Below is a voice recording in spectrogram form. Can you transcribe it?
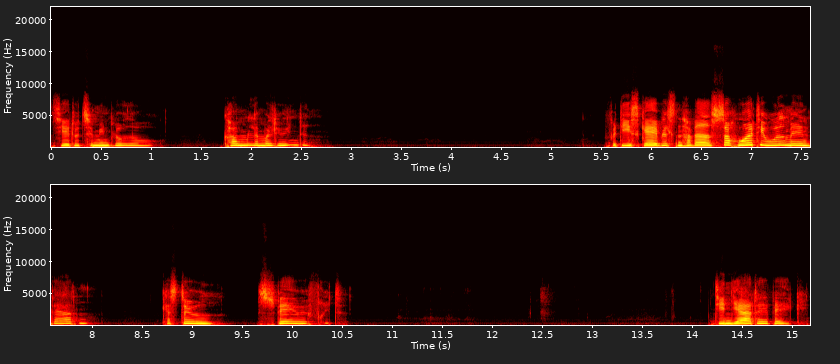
siger du til min blodår. Kom, lad mig lyne den. Fordi skabelsen har været så hurtig ude med en verden, kan støvet svæve frit. Din hjertevæg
